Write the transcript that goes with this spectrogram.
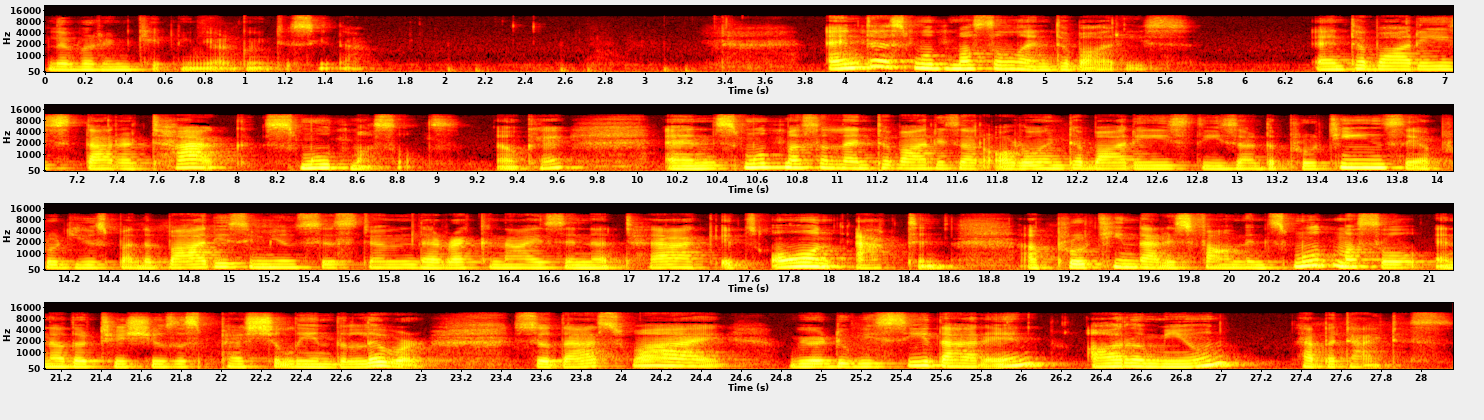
liver and kidney, we are going to see that. Anti-smooth muscle antibodies. Antibodies that attack smooth muscles okay? And smooth muscle antibodies are autoantibodies these are the proteins. They are produced by the body's immune system. That recognize and attack its own actin a protein that is found in smooth muscle and other tissues especially in the liver. So that's why where do we see that in? Autoimmune hepatitis.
